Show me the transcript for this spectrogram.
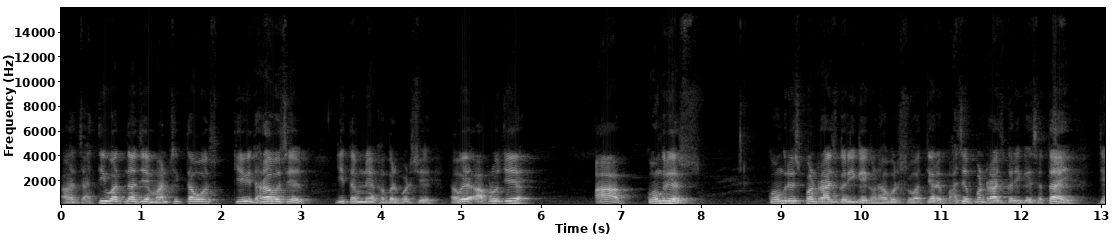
આ જાતિવાદના જે માનસિકતાઓ કેવી ધરાવે છે એ તમને ખબર પડશે. હવે આપણો જે આ કોંગ્રેસ કોંગ્રેસ પણ રાજ કરી ગઈ ઘણા વર્ષો, અત્યારે ભાજપ પણ રાજ કરી ગઈ, છતાંય જે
